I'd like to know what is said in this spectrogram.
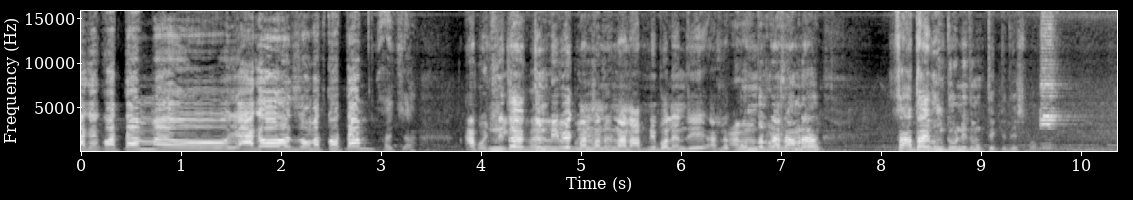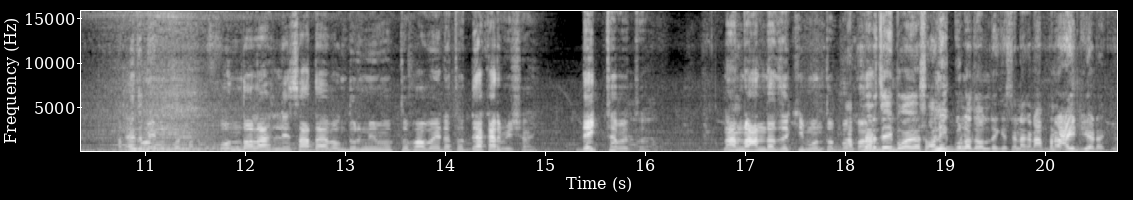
আগে করতাম আগেও জমাত করতাম। আচ্ছা। আপনি তো একজন বিবেকবান মানুষ। না না আপনি বলেন যে আসলে কোন দলটা আসলে আমরা চাঁদা এবং দুর্নীতিমুক্ত একটি দেশ পাবো। আপনি তো বিবেকবান মানুষ। কোন দল আসলে সাদা এবং দুর্নীতিমুক্ত পাবো এটা তো দেখার বিষয়। দেখতে হবে তো। না আমরা আন্দাজে কি মন্তব্য আপনার যেই বয়স অনেকগুলো দল দেখেছেন এখন আপনার আইডিয়াটা কি?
